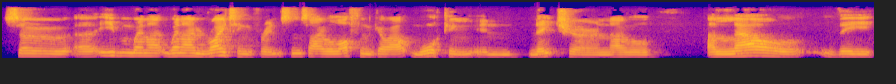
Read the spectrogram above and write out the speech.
So uh, even when I when I'm writing, for instance, I will often go out walking in nature, and I will allow the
